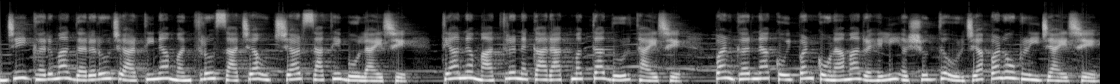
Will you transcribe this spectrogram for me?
જે ઘરમાં દરરોજ આરતીના મંત્રો સાચા ઉચ્ચાર સાથે બોલાય છે, ત્યાં ન માત્ર નકારાત્મકતા દૂર થાય છે, પણ ઘરના કોઈ પણ કોણામાં રહેલી અશુદ્ધ ઊર્જા પણ ઓગળી જાય છે.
